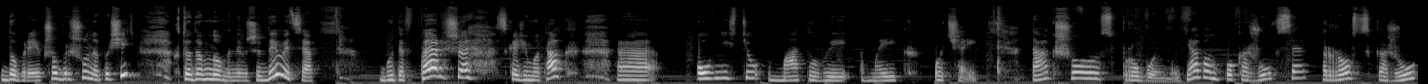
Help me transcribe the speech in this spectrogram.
Добре, якщо брешу, напишіть, хто давно мене вже дивиться, буде вперше, скажімо так, е, повністю матовий мейк очей. Так що спробуємо. Я вам покажу все, розкажу.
